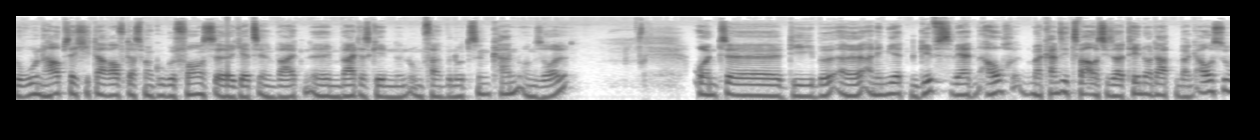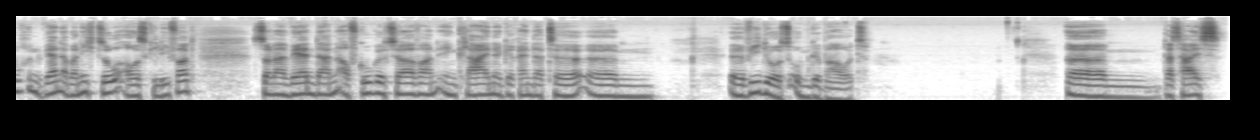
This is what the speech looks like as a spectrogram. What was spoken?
beruhen hauptsächlich darauf, dass man Google Fonts äh, jetzt im, weiten, äh, im weitestgehenden Umfang benutzen kann und soll. Und äh, die äh, animierten GIFs werden auch, man kann sie zwar aus dieser Tenor-Datenbank aussuchen, werden aber nicht so ausgeliefert, sondern werden dann auf Google-Servern in kleine gerenderte ähm, äh, Videos umgebaut. Ähm, das heißt,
